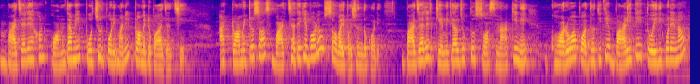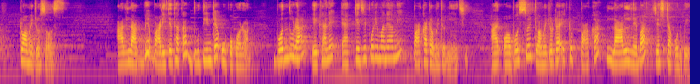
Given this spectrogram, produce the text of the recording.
বাজারে এখন কম দামে প্রচুর পরিমাণে টমেটো পাওয়া যাচ্ছে। আর টমেটো সস বাচ্চা থেকে বড় সবাই পছন্দ করে। বাজারের কেমিক্যালযুক্ত সস না কিনে ঘরোয়া পদ্ধতিতে বাড়িতেই তৈরি করে নাও টমেটো সস। আর লাগবে বাড়িতে থাকা দু তিনটে উপকরণ। বন্ধুরা, এখানে এক কেজি পরিমাণে আমি পাকা টমেটো নিয়েছি। আর অবশ্যই টমেটোটা একটু পাকা, লাল নেবার চেষ্টা করবে।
